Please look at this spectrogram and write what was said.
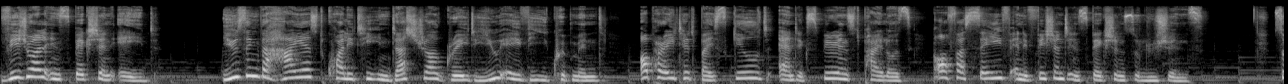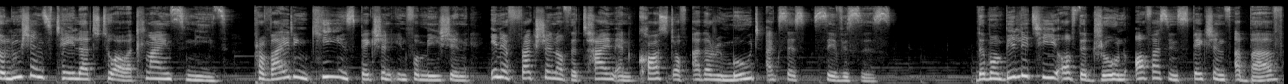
Visual Inspection Aid Using the highest quality industrial grade UAV equipment operated by skilled and experienced pilots offer safe and efficient inspection solutions. Solutions tailored to our clients' needs, providing key inspection information in a fraction of the time and cost of other remote access services. The mobility of the drone offers inspections above,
